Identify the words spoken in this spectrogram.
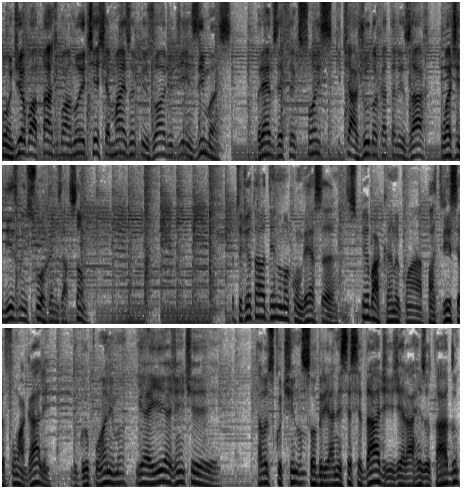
Bom dia, boa tarde, boa noite. Este é mais um episódio de Enzimas, breves reflexões que te ajudam a catalisar o agilismo em sua organização. Outro dia eu estava tendo uma conversa super bacana com a Patrícia Fumagalli, do grupo Anima, e aí a gente estava discutindo sobre a necessidade de gerar resultado,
